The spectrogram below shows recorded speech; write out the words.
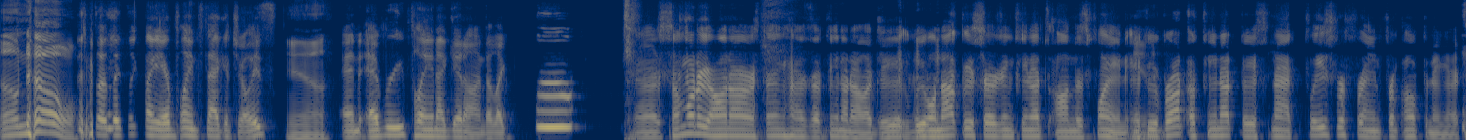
Oh no! So it's like my airplane snack of choice. Yeah. And every plane I get on, they're like, Uh, somebody on our thing has a peanut allergy. We will not be serving peanuts on this plane. If Yeah. you brought a peanut-based snack, please refrain from opening it.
